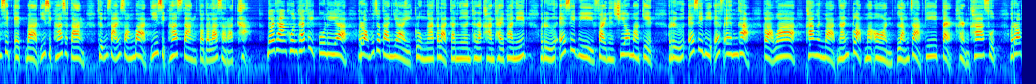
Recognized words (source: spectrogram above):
31 บาท 25 สตางค์ถึง 32 บาท 25 สตางค์ต่อดอลลาร์สหรัฐค่ะ โดยทางคุณแพทริกปูเลีย รองผู้จัดการใหญ่กลุ่มงานตลาดการเงินธนาคารไทยพาณิชย์ หรือ SCB Financial Market หรือ SCB FM ค่ะ กล่าวว่าค่าเงินบาทนั้นกลับมาอ่อนหลังจากที่แตะแข่งค่าสุดรอบ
